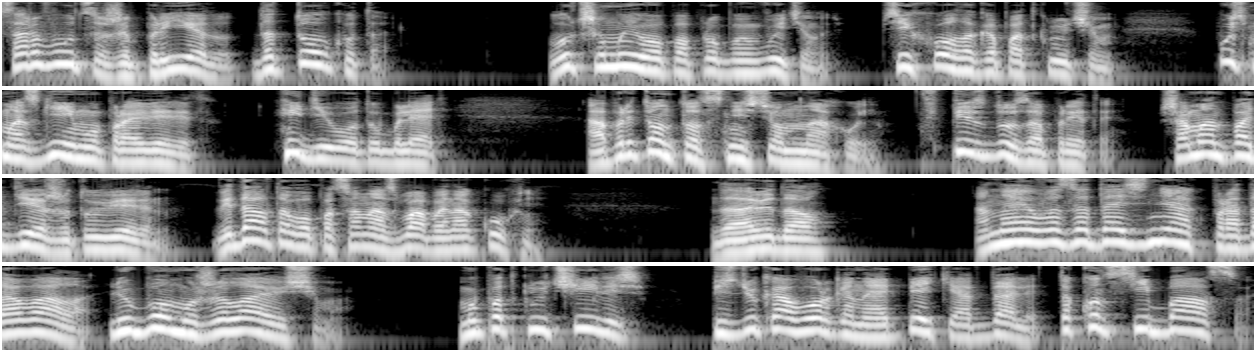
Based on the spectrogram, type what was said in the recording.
Сорвутся же, приедут. Да толку-то? Лучше мы его попробуем вытянуть. Психолога подключим. Пусть мозги ему проверит. Идиоту, блядь. А притон тот снесем нахуй. В пизду запреты. Шаман поддержит, уверен. Видал того пацана с бабой на кухне? Да, видал. Она его за дозняк продавала, любому желающему. Мы подключились, пиздюка в органы опеки отдали. Так он съебался.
